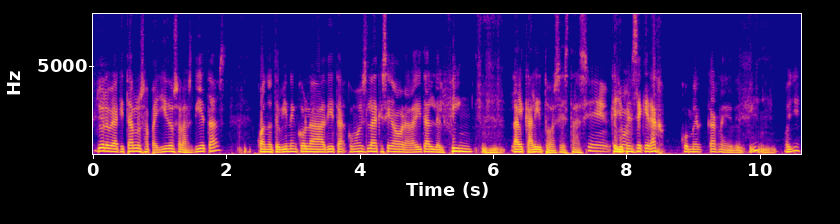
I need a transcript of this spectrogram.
Yo le voy a quitar los apellidos a las dietas. Cuando te vienen con la dieta, ¿cómo es la que sigue ahora? La dieta del delfín, la alcalí, todas estas. que yo pensé que era comer carne de delfín. Oye.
